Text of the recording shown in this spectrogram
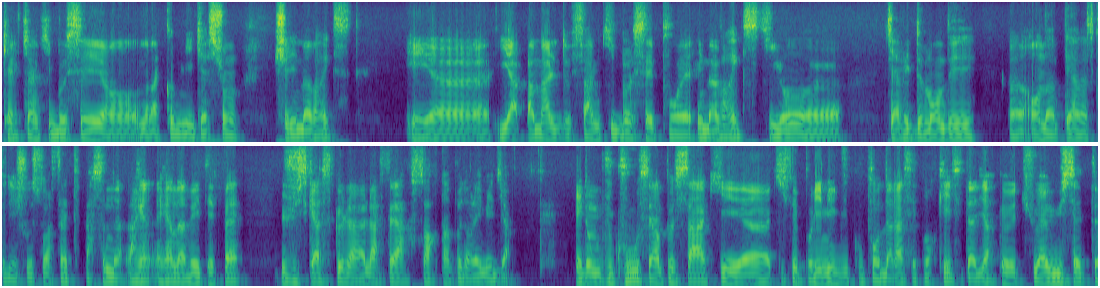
quelqu'un qui bossait dans la communication chez les Mavericks. Et euh, il y a pas mal de femmes qui bossaient pour les Mavericks qui ont euh, qui avaient demandé euh, en interne à ce que des choses soient faites. Personne, rien n'avait été fait jusqu'à ce que l'affaire sorte un peu dans les médias. Et donc du coup, c'est un peu ça qui est euh, qui fait polémique du coup pour Dallas et pour Kidd, c'est-à-dire que tu as eu cette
